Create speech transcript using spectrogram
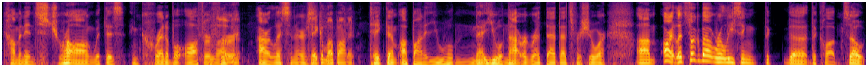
coming in strong with this incredible offer Love for it. Our listeners Take them up on it. take them up on it. You will ne- you will not regret that. That's for sure. Um, all right, let's talk about releasing the the the club. So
